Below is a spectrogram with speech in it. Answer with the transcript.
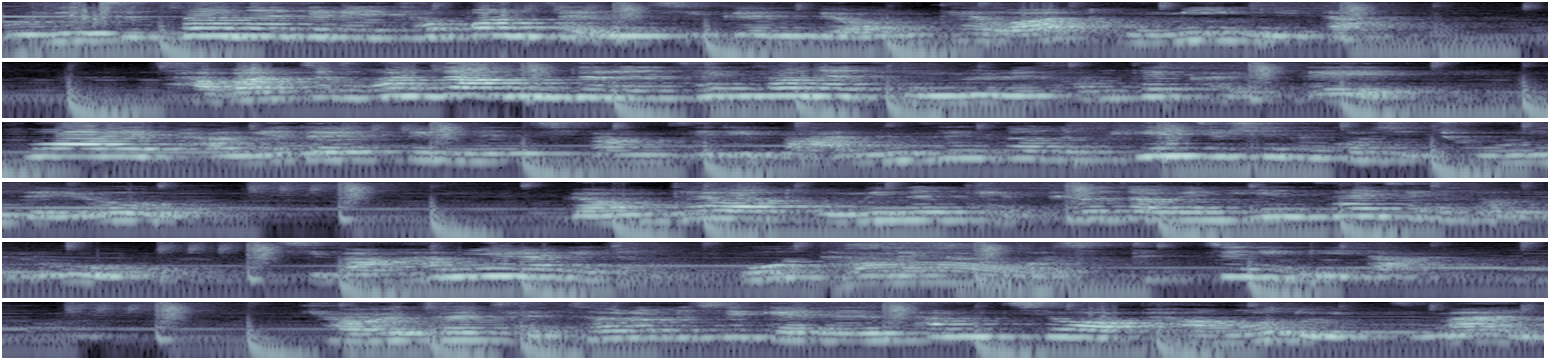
오늘 추천해드릴 첫 번째 음식은 명태와 도미입니다. 자반증 환자분들은 생선의 종류를 선택할 때 소화에 방해될 수 있는 지방질이 많은 생선을 피해주시는 것이 좋은데요. 명태와 도미는 대표적인 흰살 생선으로 지방 함유량이 적고 담백한 것이 특징입니다. 겨울철 제철 음식에는 삼치와 방어도 있지만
